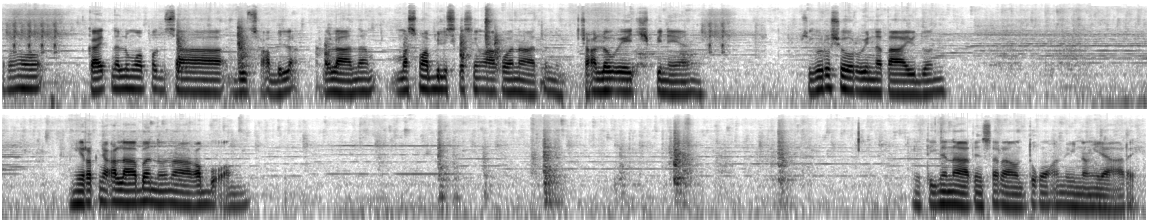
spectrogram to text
Pero kahit na lumapag sa dito sa kabila, wala na. Mas mabilis kasi yung aqua natin eh. Tsaka low HP na yan. Siguro sure win na tayo doon. Hirap niya kalaban no, nakakabuang. Eh, Tignan natin sa round 2 kung ano yung nangyari.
